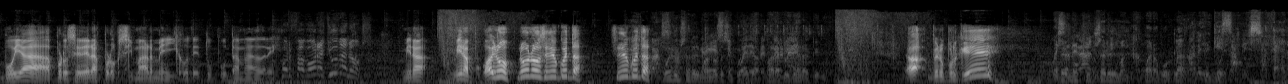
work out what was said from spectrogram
Voy a proceder a aproximarme, hijo de tu puta madre. Por favor, ayúdanos. Mira, mira. ¡Ay, no! ¡No, no! ¡Se dio cuenta! ¡Se dio cuenta! Puedo usar el mando de seguridad para pillar a Tim. ¡Ah! ¿Pero por qué? Pues Tengo que adelante, usar el mando para burlar A ver qué sabes hacer.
